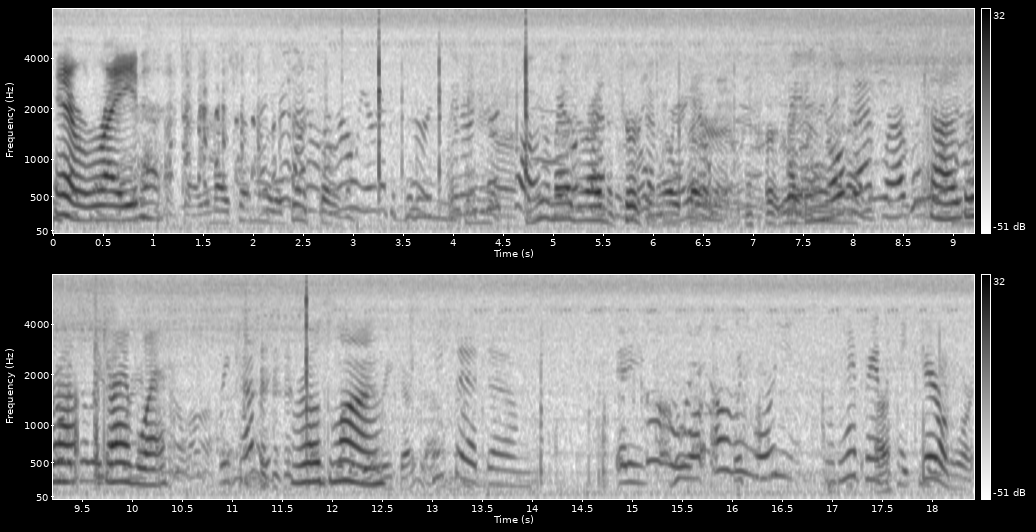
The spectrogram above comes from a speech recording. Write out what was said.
Yeah, right. Everybody sitting there with a church clothes on. we were at the church, in our church Can you imagine riding a church in the old car? Drove that forever, Dog dri- driveway. recovered. Roads long. He said, um, Eddie, who, wa- which ward? Have Grandpa take care. Harold ward.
